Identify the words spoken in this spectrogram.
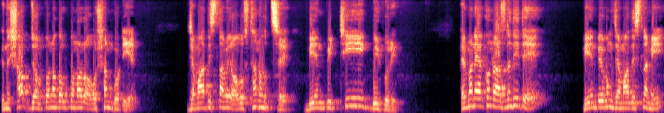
কিন্তু সব জল্পনা কল্পনার অবসান ঘটিয়ে জামাত ইসলামের অবস্থান হচ্ছে বিএনপি ঠিক বিপরীত। এর মানে এখন রাজনীতিতে বিএনপি এবং জামাত ইসলামী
